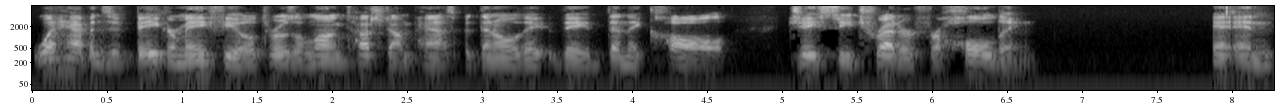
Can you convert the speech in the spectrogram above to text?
what happens if Baker Mayfield throws a long touchdown pass, but then oh they, they then they call J.C. Tretter for holding, and, and,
